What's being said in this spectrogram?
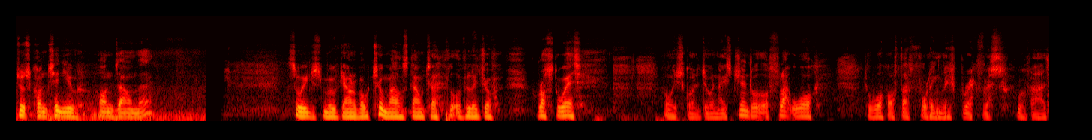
just continue on down there So we just moved down about two miles down to the little village of Rosthwaite. Oh, and we just going to do a nice gentle little flat walk to walk off that full English breakfast we've had.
